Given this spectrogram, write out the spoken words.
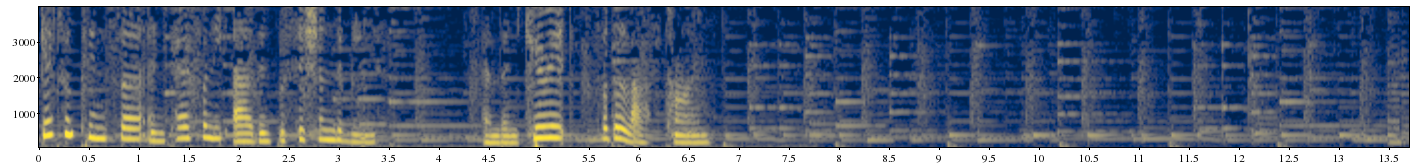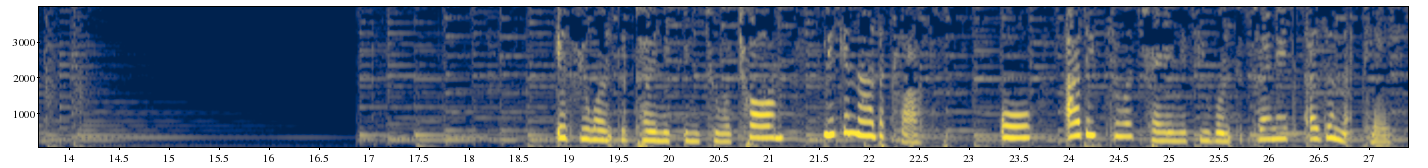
get a pincer and carefully add and position the bees. And then cure it for the last time. If you want to turn it into a charm, you can add a clasp or add it to a chain if you want to turn it as a necklace.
